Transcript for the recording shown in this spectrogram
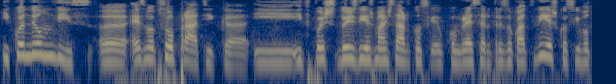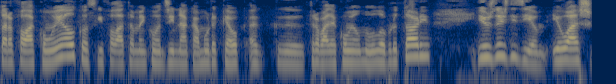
E quando ele me disse, uh, és uma pessoa prática, e, e, depois, dois dias mais tarde, consegui, o congresso era três ou quatro dias, consegui voltar a falar com ele, consegui falar também com a Gina Nakamura, que é o, a, que trabalha com ele no laboratório, e os dois diziam-me, eu acho,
